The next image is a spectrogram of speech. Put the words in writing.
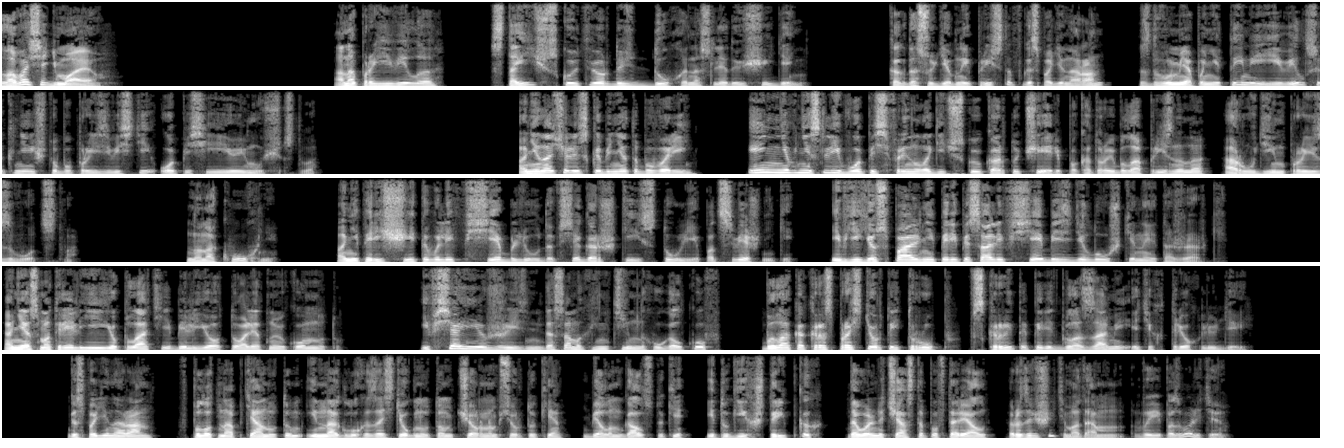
Глава седьмая. Она проявила стоическую твердость духа на следующий день, когда судебный пристав, господин Аран, с двумя понятыми явился к ней, чтобы произвести опись ее имущества. Они начали с кабинета Бавари и не внесли в опись френологическую карту черепа, которая была признана орудием производства. Но на кухне они пересчитывали все блюда, все горшки, стулья, подсвечники, и в ее спальне переписали все безделушки на этажерке. Они осмотрели ее платье, белье, туалетную комнату. И вся ее жизнь, до самых интимных уголков, была как распростертый труп, вскрыта перед глазами этих трех людей. Господин Аран в плотно обтянутом и наглухо застегнутом черном сюртуке, белом галстуке и тугих штрипках довольно часто повторял «Разрешите, мадам, вы позволите?»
